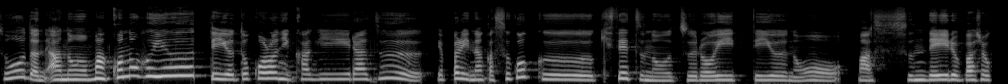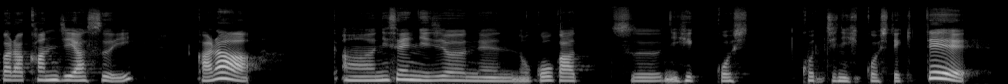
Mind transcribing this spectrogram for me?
そうだね。あのまあこの冬っていうところに限らずやっぱりなんかすごく季節の移ろいっていうのを、まあ、住んでいる場所から感じやすいからあ2020年の5月に引っ越しこっちに引っ越してきて、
